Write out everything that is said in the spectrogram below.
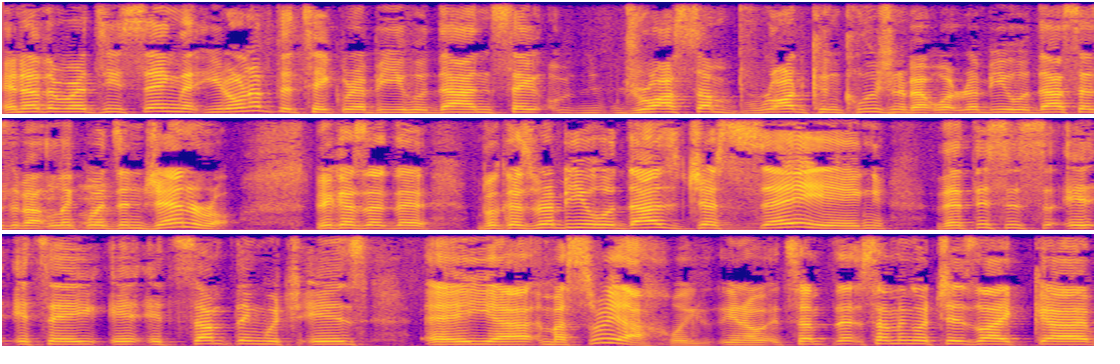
In other words, he's saying that you don't have to take Rabbi Yehuda and say draw some broad conclusion about what Rabbi Yehuda says about liquids in general, because the because Rabbi Yehuda is just saying that this is it, it's a it, it's something which is a uh, masriach. You know, it's something something which is like uh,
